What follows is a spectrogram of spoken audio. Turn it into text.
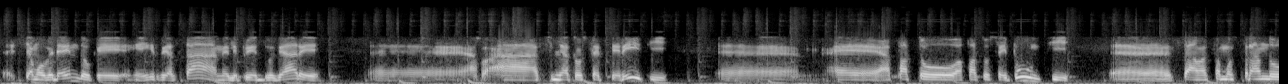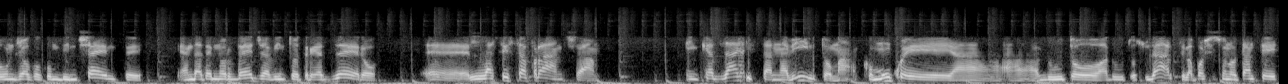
eh, stiamo vedendo che in realtà nelle prime due gare eh, ha, ha segnato sette reti, eh, ha, fatto, ha, fatto, sei punti, eh, sta, sta, mostrando un gioco convincente, è andata in Norvegia, ha vinto 3-0. Eh, la stessa Francia in Kazakistan ha vinto, ma comunque ha, ha, dovuto, ha dovuto sudarsela. Poi ci sono tante,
